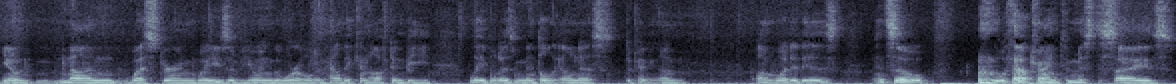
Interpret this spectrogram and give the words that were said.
you know, non-Western ways of viewing the world and how they can often be labeled as mental illness depending on on what it is. And so, without trying to mysticize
